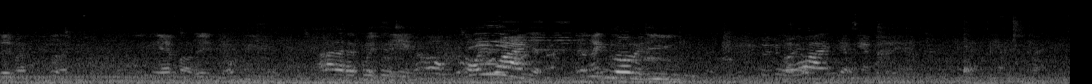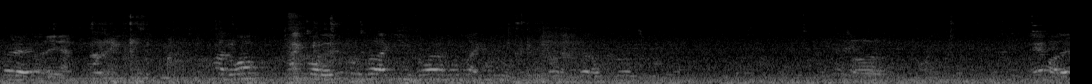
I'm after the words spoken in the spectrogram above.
đây mà em ở đây nó phi à nó không nói hoài nhỉ Anh lơ này đi nói hoài kìa mà đúng không anh có đến không anh nhìn thôi không lại không dùng em ở đây.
